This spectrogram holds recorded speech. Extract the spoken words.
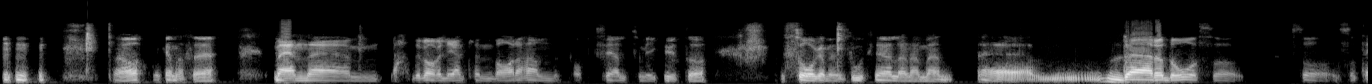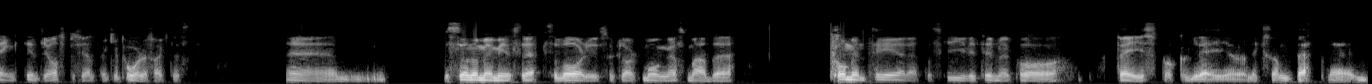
ja, det kan man säga. Men ehm, ja, det var väl egentligen bara han officiellt som gick ut och sågade med fotknölarna. Men eh, där och då så, så, så tänkte inte jag speciellt mycket på det faktiskt. Eh, sen om jag minns rätt så var det ju såklart många som hade kommenterat och skrivit till mig på Facebook och grejer och liksom bett mig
